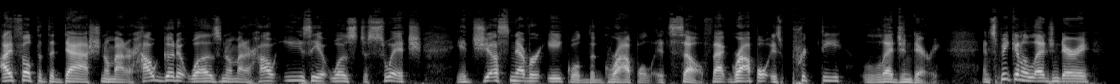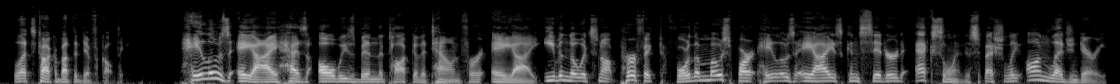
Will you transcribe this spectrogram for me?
I felt that the dash, no matter how good it was, no matter how easy it was to switch, it just never equaled the grapple itself. That grapple is pretty legendary. And speaking of legendary, let's talk about the difficulty. Halo's AI has always been the talk of the town for AI. Even though it's not perfect, for the most part, Halo's AI is considered excellent, especially on Legendary.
